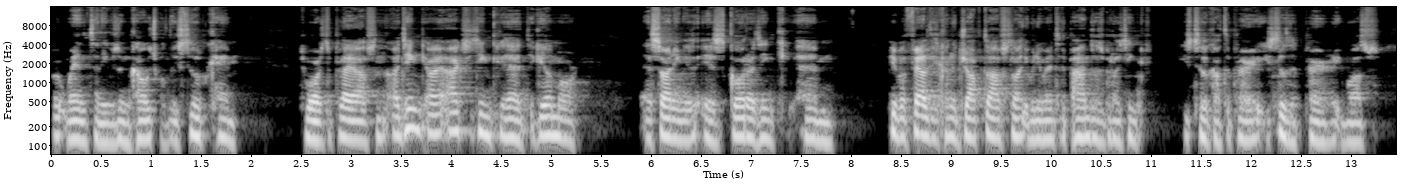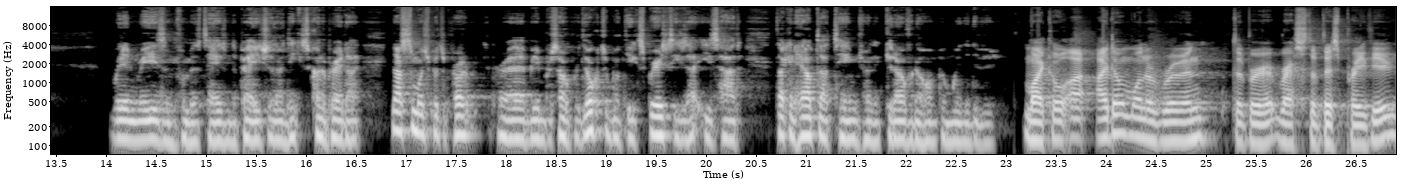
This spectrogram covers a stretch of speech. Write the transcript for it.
with Wentz and he was uncoachable, they still came towards the playoffs. And I think, I actually think uh, the Gilmore uh, signing is, is, good. I think um, people felt he kind of dropped off slightly when he went to the Panthers, but I think he still got the player. He's still the player he was within reason from his days on the page. And I think he's kind of played that, not so much about the pro, uh, being so productive, but the experience he's, he's had that can help that team trying to get over the hump and win the division. Michael, I, I don't want to ruin the rest of this preview,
